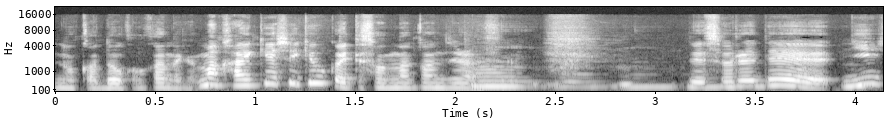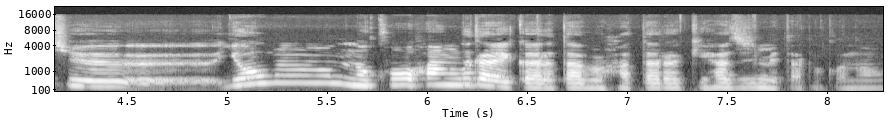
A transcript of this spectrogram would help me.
のかどうか分かんないけどまあ会計士業界ってそんな感じなんですよ。でそれ、れで24の後半ぐらいから多分働き始めたのかな。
